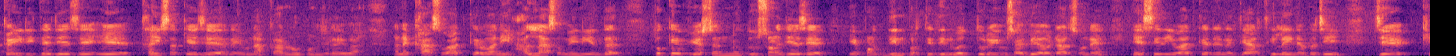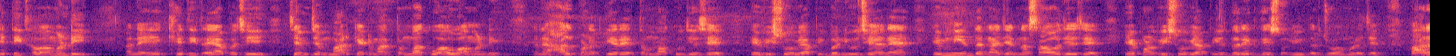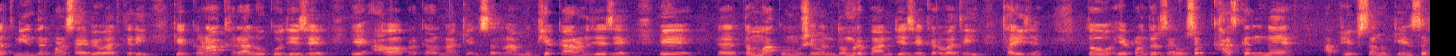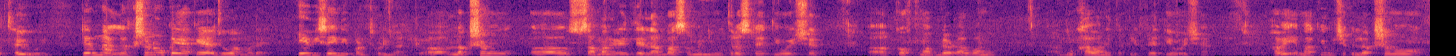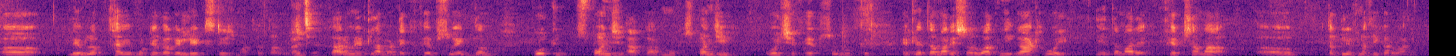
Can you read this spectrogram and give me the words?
કઈ રીતે જે છે એ થઈ શકે છે અને એમના કારણો પણ જણાવ્યા. અને ખાસ વાત કરવાની હાલના સમયની અંદર તો કે વ્યસનનું દૂષણ જે છે એ પણ દિન પ્રતિદિન વધતું રહ્યું. સાહેબે અઢારસો ને એંસીની વાત કરીને ત્યારથી લઈને પછી જે ખેતી થવા માંડી અને એ ખેતી થયા પછી જેમ જેમ માર્કેટમાં તંબાકુ આવવા માંડી અને હાલ પણ અત્યારે તંબાકુ જે છે એ વિશ્વવ્યાપી બન્યું છે અને એમની અંદરના જે નશાઓ જે છે એ પણ વિશ્વવ્યાપી દરેક દેશોની અંદર જોવા મળે છે. ભારતની અંદર પણ સાહેબે વાત કરી કે ઘણા ખરા લોકો જે છે એ આવા પ્રકારના કેન્સરના મુખ્ય કારણ જે છે એ તંબાકુનું સેવન ધૂમ્રપાન જે છે કરવાથી થાય છે. તો એ પણ દર્શાવ્યું. સાહેબ, ખાસ કરીને આ ફેફસાનું કેન્સર થયું હોય તો એમના લક્ષણો કયા કયા જોવા મળે? એ વિષયની પણ થોડી વાત લક્ષણો સામાન્ય રીતે લાંબા સમયની ઉધરસ રહેતી હોય છે કફમાં બ્લડ આવવાનું દુખાવાની તકલીફ રહેતી હોય છે. હવે એમાં કેવું છે કે લક્ષણો ડેવલપ થાય એ મોટે ભાગે લેટ સ્ટેજમાં થતા હોય છે. કારણ એટલા માટે કે ફેફસું એકદમ પોચું સ્પંજ આકારનું સ્પંજી હોય છે ફેફસું. એટલે તમારે શરૂઆતની ગાંઠ હોય એ તમારે ફેફસામાં તકલીફ નથી કરવાની.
